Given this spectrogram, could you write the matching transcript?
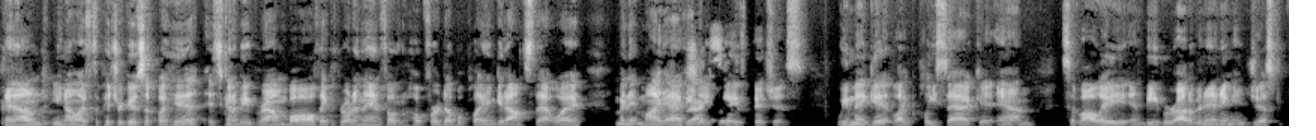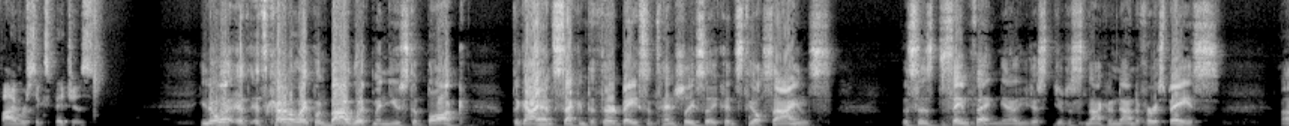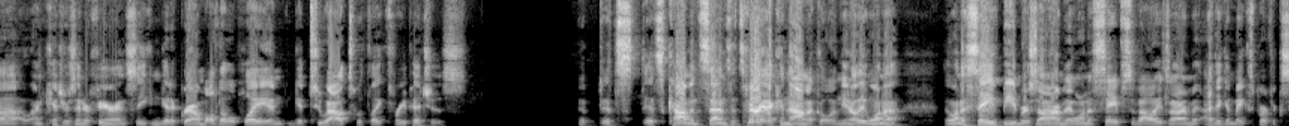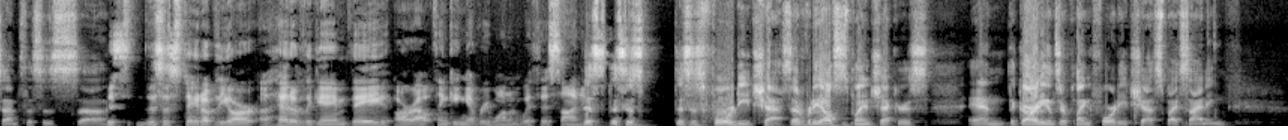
And, you know, if the pitcher gives up a hit, it's going to be a ground ball. They can throw it in the infield, hope for a double play, and get outs that way. I mean, it might actually exactly. save pitches. We may get like Plesac and Civale and Bieber out of an inning in just five or six pitches. You know what? It's kind of like when Bob Wickman used to balk the guy on second to third base intentionally so he couldn't steal signs. This is the same thing. You know, you just you're just knocking him down to first base uh, on catcher's interference so you can get a ground ball double play and get two outs with like three pitches. It, it's it's common sense. It's very economical, and you know they want to they want to save Bieber's arm. They want to save Civale's arm. I think it makes perfect sense. This is uh, this this is state of the art, ahead of the game. They are outthinking everyone with this signing. This this is this is 4D chess. Everybody else is playing checkers, and the Guardians are playing 4D chess by signing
